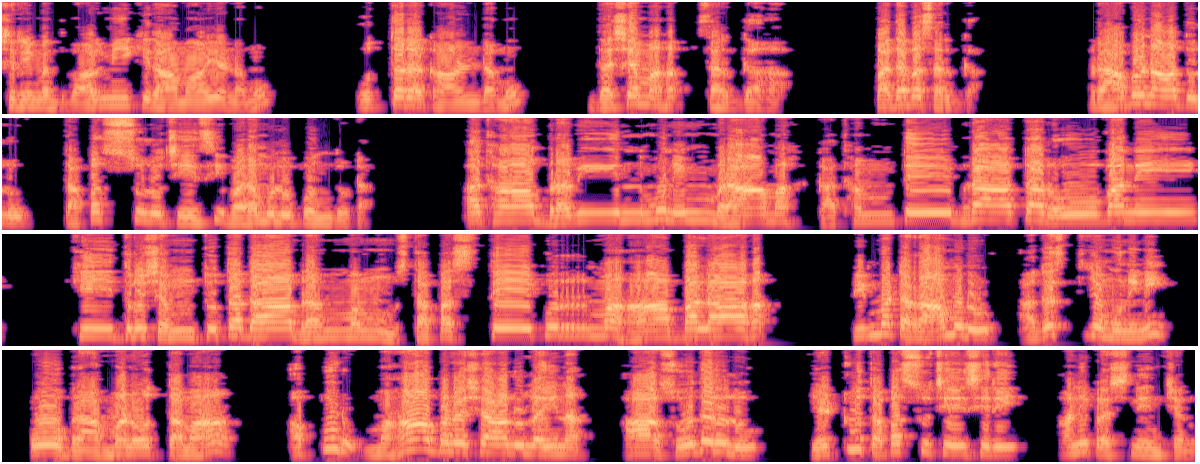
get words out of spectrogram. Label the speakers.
Speaker 1: శ్రీమద్ వాల్మీకి రామాయణము ఉత్తరకాండము దశమ సర్గ పదవ సర్గ. రావణాదులు తపస్సులు చేసి వరములు పొందుట. అథా బ్రవీన్మునిం రామ కథం తే భ్రాతరో వనే కీదృశం తు తదా బ్రహ్మం స్తపస్తే పుర్మహాబలా. పిమ్మట రాముడు అగస్త్యమునిని ఓ బ్రాహ్మణోత్తమా అప్పుడు మహాబలశాలులైన ఆ సోదరులు ఎట్లు తపస్సు చేసిరి అని ప్రశ్నించను.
